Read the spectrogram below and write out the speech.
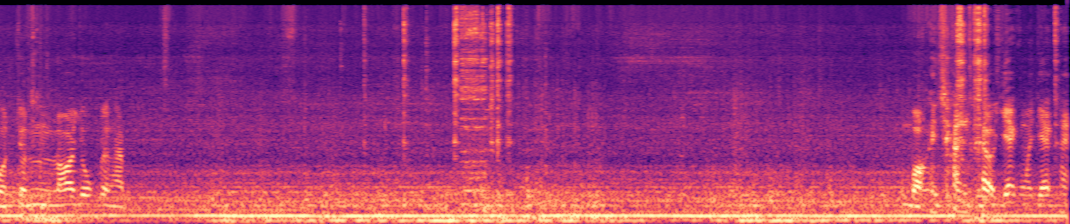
กดจนล้อยกเลยครับ ผมบอกให้ช่างเข้าแยกมาแยกให้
